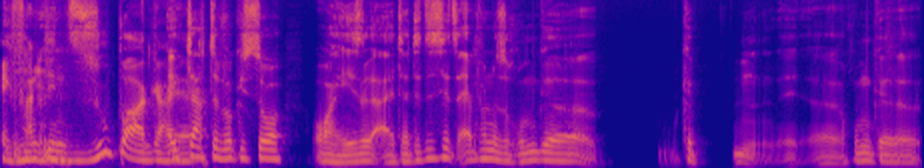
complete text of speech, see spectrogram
Ich fand den super geil. Ich dachte wirklich so, oh Hazel, Alter, das ist jetzt einfach nur so rumge... Ge, äh, rumge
